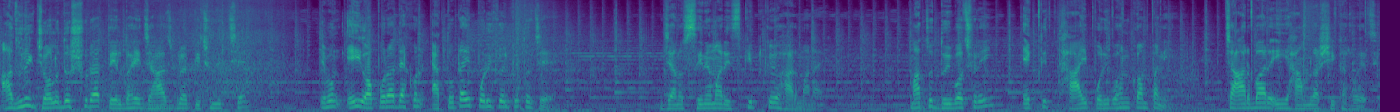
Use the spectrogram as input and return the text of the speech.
আধুনিক জলদস্যুরা তেলবাহী জাহাজগুলোর পিছু নিচ্ছে এবং এই অপরাধ এখন এতটাই পরিকল্পিত যে যেন সিনেমার স্ক্রিপ্টকেও হার মানায়। মাত্র দুই বছরেই একটি থাই পরিবহন কোম্পানি চারবার এই হামলার শিকার হয়েছে।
